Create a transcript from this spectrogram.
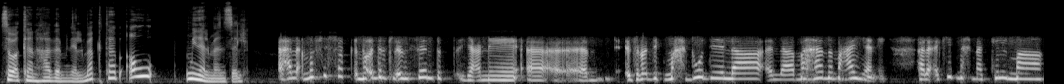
سواء كان هذا من المكتب أو من المنزل. هلأ ما في شك إنه قدرة الإنسان بت يعني آه إذا بدك محدودة لمهام معينة. هلأ أكيد نحن كل ما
